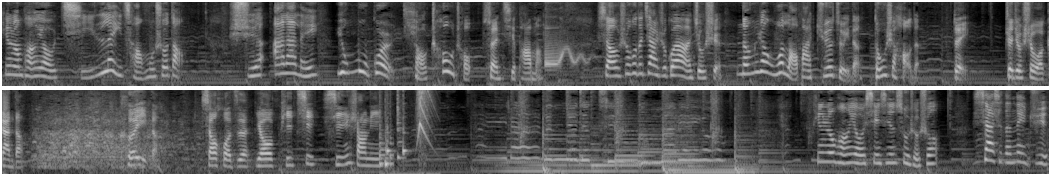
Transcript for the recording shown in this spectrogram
听众朋友，奇类草木说道。学阿拉蕾用木棍挑臭臭算奇葩吗？小时候的价值观啊，就是能让我老爸撅嘴的都是好的。对，这就是我干的，可以的，小伙子有脾气，欣赏你。听众朋友，欣欣素手说，夏夏的那句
